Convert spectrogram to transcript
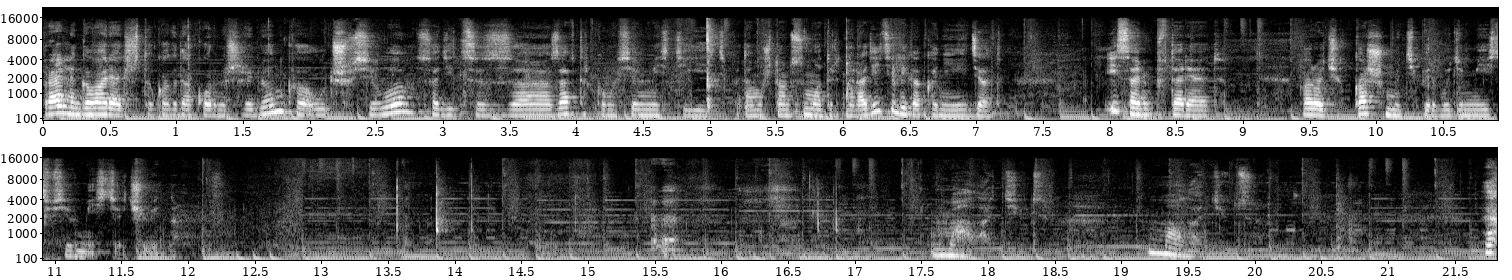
Правильно говорят, что когда кормишь ребенка, лучше всего садиться за завтраком и все вместе есть, потому что он смотрит на родителей, как они едят, и сами повторяют. Короче, кашу мы теперь будем есть все вместе, очевидно. Молодец. Молодец. Эх,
